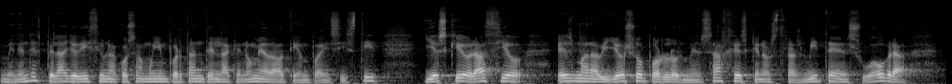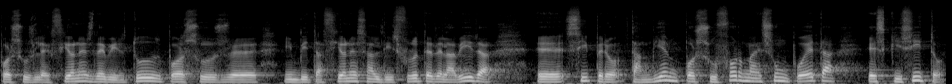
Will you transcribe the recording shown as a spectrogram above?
Menéndez Pelayo dice una cosa muy importante en la que no me ha dado tiempo a insistir, y es que Horacio es maravilloso por los mensajes que nos transmite en su obra, por sus lecciones de virtud, por sus eh, invitaciones al disfrute de la vida. Eh, sí, pero también por su forma es un poeta exquisito.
